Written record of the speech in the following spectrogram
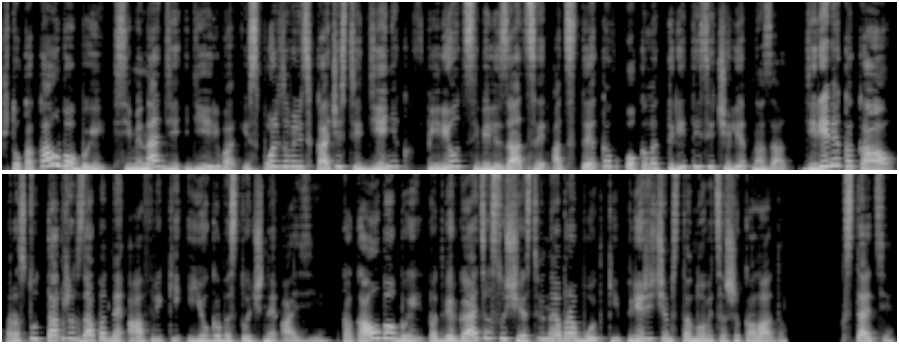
что какао-бобы, семена де- дерева, использовались в качестве денег в период цивилизации ацтеков около 3000 лет назад. Деревья какао растут также в Западной Африке и Юго-Восточной Азии. Какао-бобы подвергаются существенной обработке, прежде чем становятся шоколадом. Кстати,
